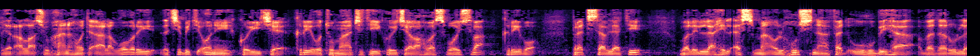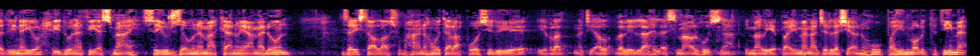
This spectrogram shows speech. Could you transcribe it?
jer Allah subhanahu wa ta'ala govori da će biti oni koji će krivo tumačiti i koji će Allahova svojstva krivo predstavljati. Walillahi al-asma'ul husna fad'uhu biha wa dharu alladhina yulhiduna fi asma'ih sayujzauna ma kanu ya'malun. Zaista Allah subhanahu wa ta'ala posjeduje i znači walillahi al-asma'ul husna ima lijepa imena jalla sha'nuhu pa ih molite time.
